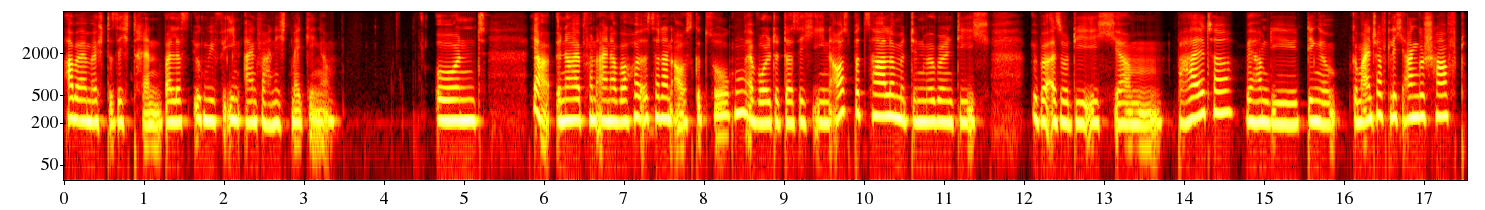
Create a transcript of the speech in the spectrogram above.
aber er möchte sich trennen, weil es irgendwie für ihn einfach nicht mehr ginge. Und ja, innerhalb von einer Woche ist er dann ausgezogen. Er wollte, dass ich ihn ausbezahle mit den Möbeln, die ich über, also die ich ähm, behalte. Wir haben die Dinge gemeinschaftlich angeschafft,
